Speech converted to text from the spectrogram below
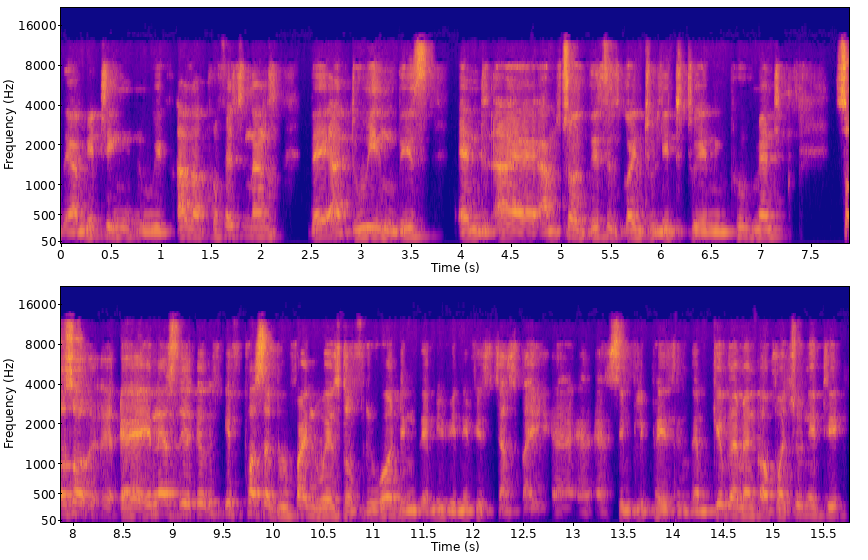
they are meeting with other professionals they are doing this and I, am sure this is going to lead to an improvement. So so uh, in a, if possible find ways of rewarding them even if it's just by uh, uh, simply praising them. Give them an opportunity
